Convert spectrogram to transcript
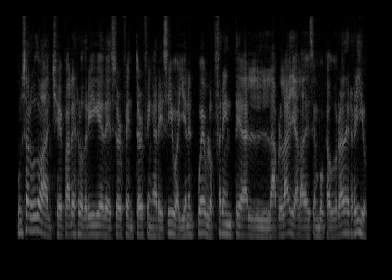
Un saludo al Chef Alex Rodríguez de Surf and Turf en Arecibo, allí en el pueblo, frente a la playa, a la desembocadura del río.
